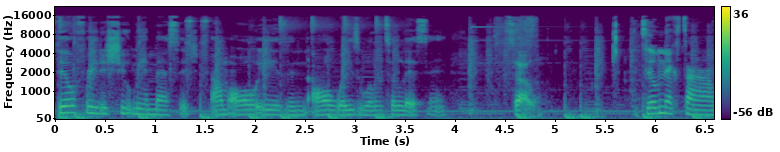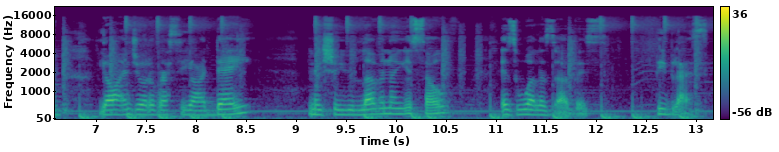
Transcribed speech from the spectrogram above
feel free to shoot me a message. I'm all ears and always willing to listen. So, until next time, y'all enjoy the rest of your day. Make sure you're loving on yourself as well as others. Be blessed.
